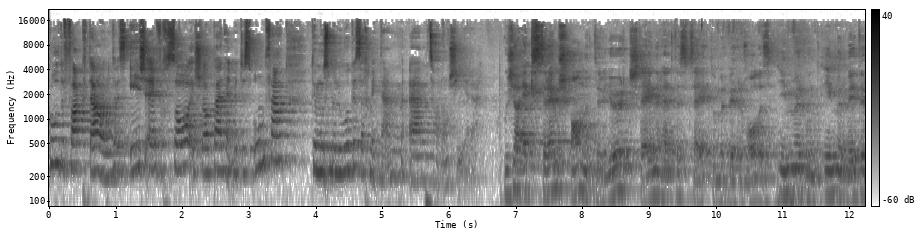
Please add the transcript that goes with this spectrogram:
Cool the fuck down, oder? Es ist einfach so, in Stadt Bern hat man das Umfeld, da muss man schauen, sich mit dem ähm, zu arrangieren. Das ist ja extrem spannend. Der Jürg Steiner hat das gesagt und wir wiederholen es immer und immer wieder.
